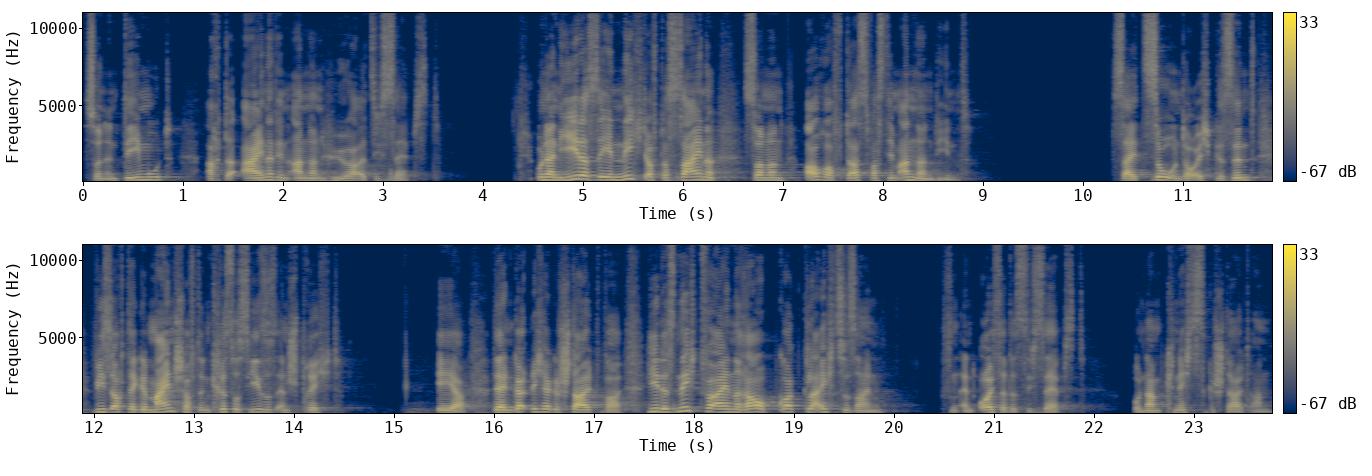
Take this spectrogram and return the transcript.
sondern in Demut achte einer den anderen höher als sich selbst. Und ein jeder sehe nicht auf das Seine, sondern auch auf das, was dem anderen dient. Seid so unter euch gesinnt, wie es auch der Gemeinschaft in Christus Jesus entspricht. Er, der in göttlicher Gestalt war, hielt es nicht für einen Raub, Gott gleich zu sein, sondern entäußerte sich selbst und nahm Knechtsgestalt an,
